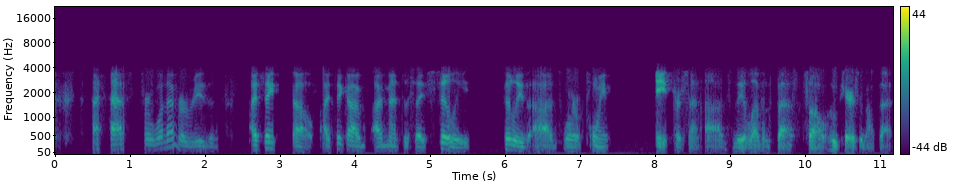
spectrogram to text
I have for whatever reason. I think. Oh, I think I I meant to say Philly. Philly's odds were point eight percent odds, the eleventh best. So who cares about that?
